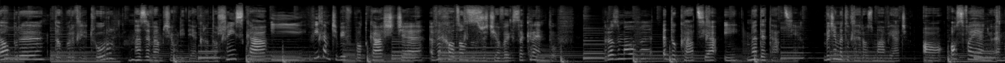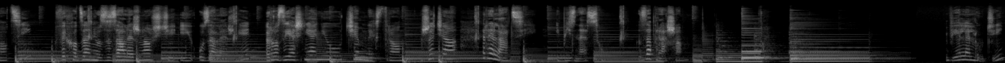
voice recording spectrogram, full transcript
Dobry, dobry wieczór. Nazywam się Lidia Krotoszyńska i witam Ciebie w podcaście Wychodząc z życiowych zakrętów. Rozmowy, edukacja i medytacje. Będziemy tutaj rozmawiać o oswajaniu emocji, wychodzeniu z zależności i uzależnień, rozjaśnianiu ciemnych stron życia, relacji i biznesu. Zapraszam. Wiele ludzi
